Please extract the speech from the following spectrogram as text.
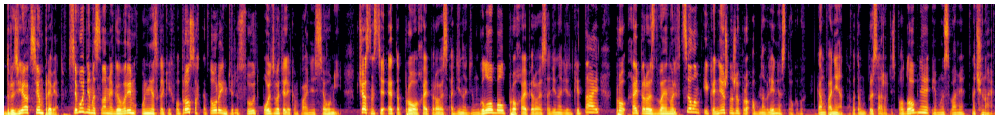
Друзья, всем привет! Сегодня мы с вами говорим о нескольких вопросах, которые интересуют пользователей компании Xiaomi. В частности, это про HyperOS 1.1 Global, про HyperOS 1.1 Китай, про HyperOS 2.0 в целом и, конечно же, про обновление стоковых компонентов. Поэтому присаживайтесь поудобнее и мы с вами начинаем.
